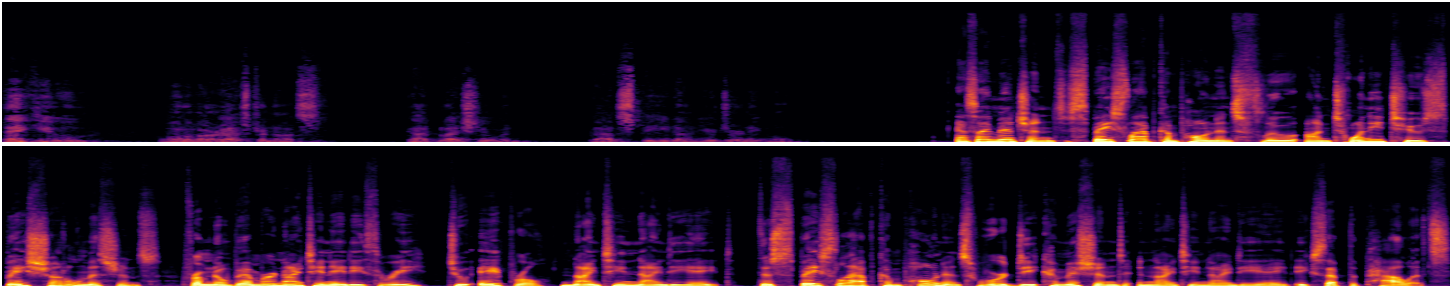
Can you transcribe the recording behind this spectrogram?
thank you, all of our astronauts. God bless you and Godspeed on your journey home. As I mentioned, Spacelab components flew on 22 space shuttle missions from November 1983 to April 1998. The Spacelab components were decommissioned in 1998, except the pallets.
